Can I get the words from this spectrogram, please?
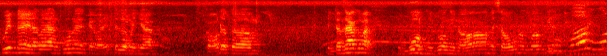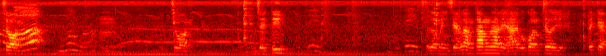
squid đây Dagoda Hàn Quốc đây kẹo ấy. Bây giờ mình uh, có được uh, hình tam giác các bạn. Hình vuông hình vuông thì nó hơi xấu nó vuông kia Hình tròn. ừ. hình tròn. Hình trái tim Trái tim. Trái tim. Bây giờ mình sẽ làm thăm ra để hai bố con chơi tách kẹo.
